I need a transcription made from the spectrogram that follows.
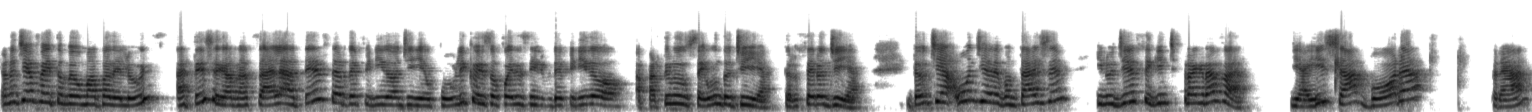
eu não tinha feito meu mapa de luz até chegar na sala, até ser definido onde ia o público. Isso foi definido a partir do segundo dia, terceiro dia. Então tinha um dia de montagem e no dia seguinte para gravar. E aí já bora para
